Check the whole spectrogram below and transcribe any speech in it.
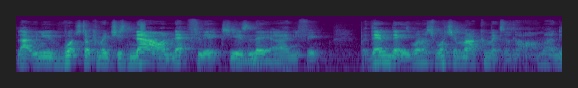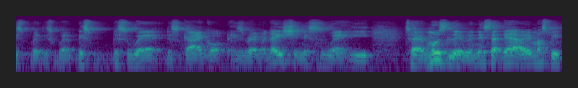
like when you watch documentaries now on Netflix years later, and you think, but them days when I was watching Malcolm X, I was like, oh man, this this where this this is where this guy got his revelation. This is where he turned Muslim, and this that yeah, it must be.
